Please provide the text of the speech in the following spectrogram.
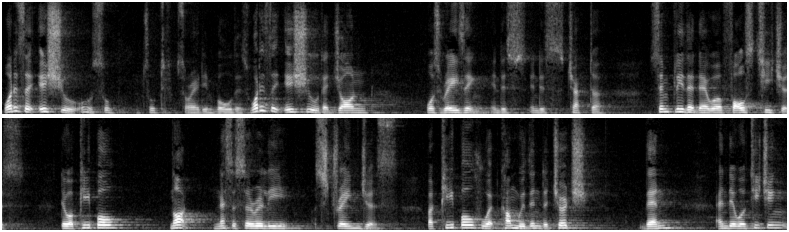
What is the issue? Oh, so, so sorry I didn't bold this. What is the issue that John was raising in this, in this chapter? Simply that there were false teachers. There were people, not necessarily strangers, but people who had come within the church then, and they were teaching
